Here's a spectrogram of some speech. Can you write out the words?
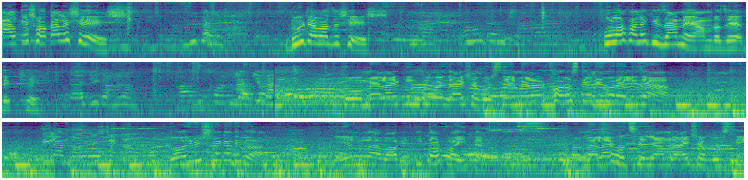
কালকে সকালে শেষ। দুইটা বাজে শেষ। পোলাফানে কি জানে আমরা যে দেখে। তো মেলায় কিন্তু ওই যাইসা পড়ছে। মেলার খরচ কে দিব রে লিজা? দিলাম দশ বিশ টাকা। দিবা? ইল্লা ভাবি কি তা কয়টা মেলায় হচ্ছে যে আমরা আইসা পড়ছি।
